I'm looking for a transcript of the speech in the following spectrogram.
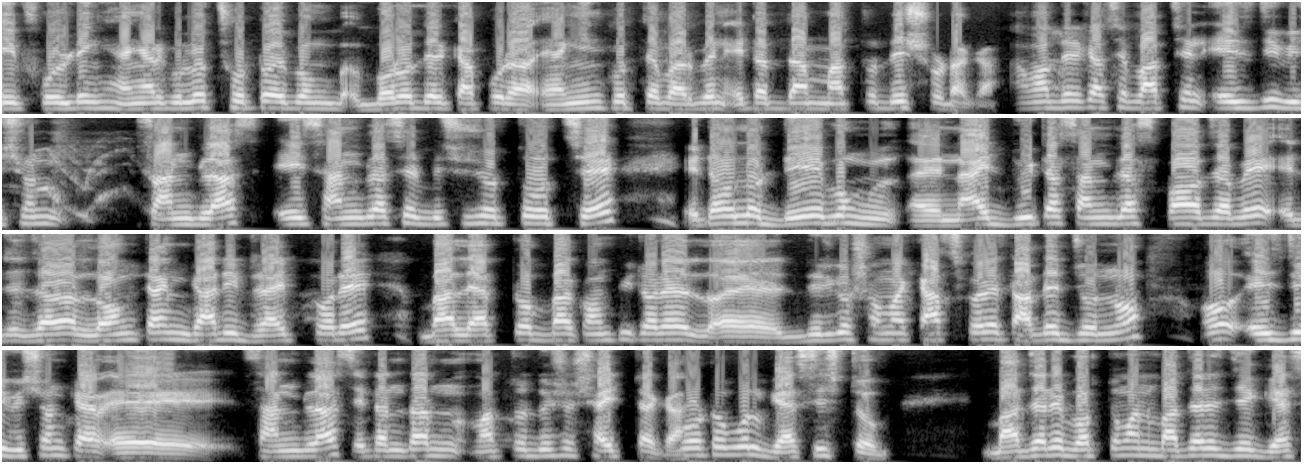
এই ফোল্ডিং হ্যাঙ্গারগুলো ছোট এবং বড়দের কাপড় হ্যাঙ্গিং করতে পারবেন। এটার দাম মাত্র দেড়শো টাকা। আমাদের কাছে পাচ্ছেন এইচডি ভিশন সানগ্লাস এই সানগ্লাসের বিশেষত্ব হচ্ছে, এটা হলো ডে এবং নাইট দুইটা সানগ্লাস পাওয়া যাবে। এটা যারা লং টাইম গাড়ি ড্রাইভ করে বা ল্যাপটপ বা কম্পিউটারে দীর্ঘ সময় কাজ করে, তাদের জন্য ও এইচডি ভিশন সানগ্লাস এটার দাম মাত্র ষাট টাকা। পোর্টেবল গ্যাস স্টোভ বাজারে, বর্তমান বাজারে যে গ্যাস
